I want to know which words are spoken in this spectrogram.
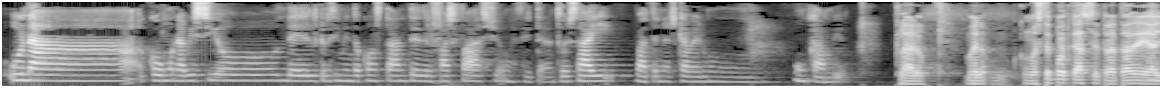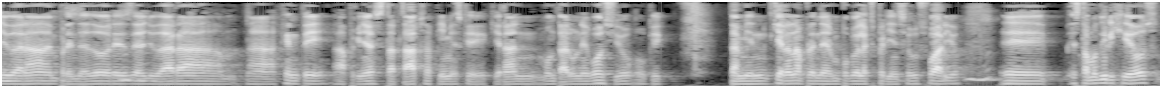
una, con una visión del crecimiento constante del fast fashion, etcétera. Entonces ahí va a tener que haber un, un cambio. Claro. Bueno, como este podcast se trata de ayudar a emprendedores, de ayudar a, a, gente, a pequeñas startups, a pymes que quieran montar un negocio o que también quieran aprender un poco de la experiencia de usuario, eh, estamos dirigidos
